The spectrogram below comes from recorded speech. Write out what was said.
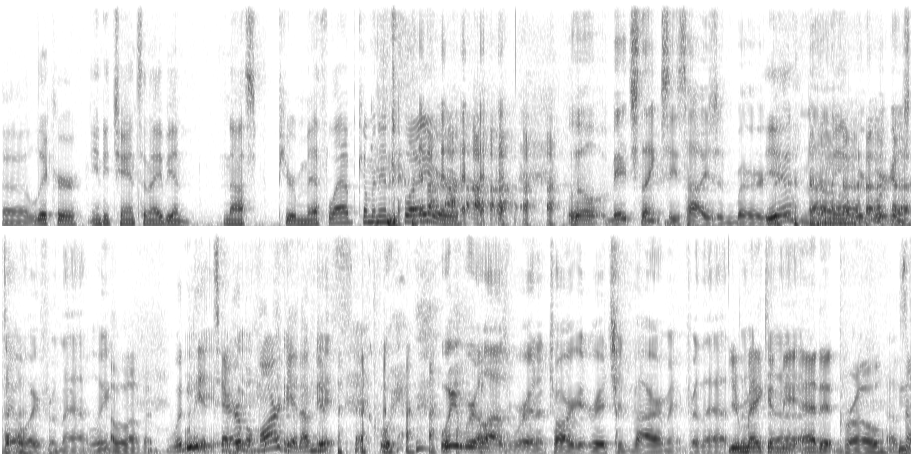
uh, liquor. Any chance of maybe nice pure meth lab coming into play? Or Well, Mitch thinks he's Heisenberg. Yeah, no, I mean- we're, we're going to stay away from that. We I love it. wouldn't be a terrible market. I'm just we, we realize we're in a target-rich environment for that. You're but, making me uh, edit, bro. That's No,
